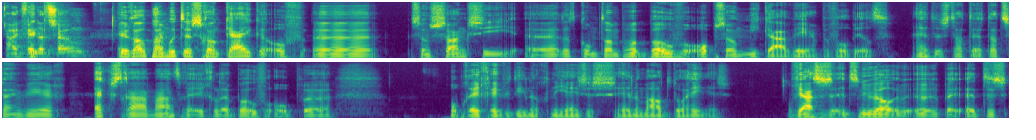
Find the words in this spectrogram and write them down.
Nou, ik vind dat zo'n... Europa Zo- moet dus gewoon kijken of eh, zo'n sanctie, eh, dat komt dan bo- bovenop zo'n Mika weer bijvoorbeeld. Hè, dus dat, dat zijn weer extra maatregelen bovenop op regelgeving die nog niet eens helemaal doorheen is. Of ja, het is, nu wel, het is,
